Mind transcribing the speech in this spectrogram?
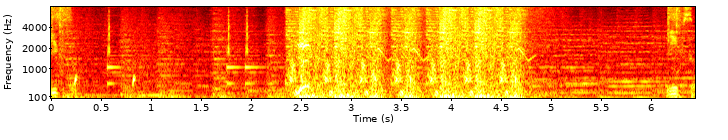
行くぞ行くぞ。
